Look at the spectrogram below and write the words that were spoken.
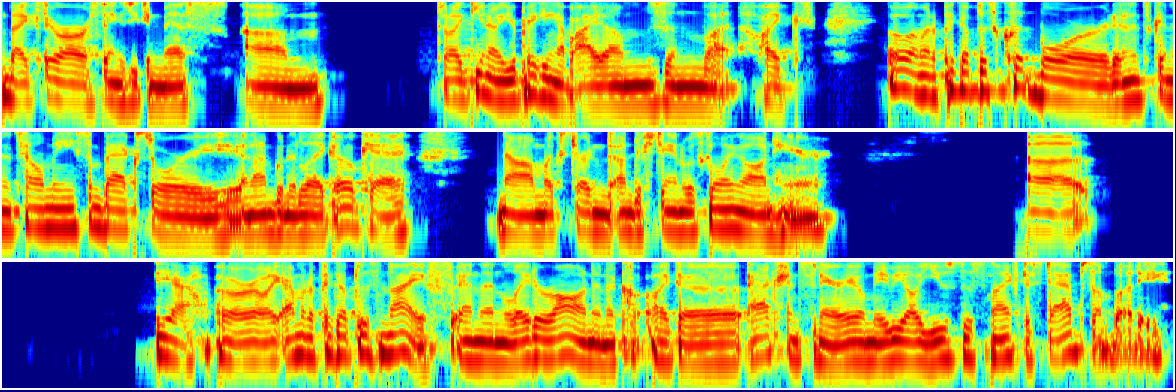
like there are things you can miss. Um so like you know you're picking up items and li- like oh i'm going to pick up this clipboard and it's going to tell me some backstory and i'm going to like okay now i'm like starting to understand what's going on here. Uh yeah or like i'm going to pick up this knife and then later on in a like a action scenario maybe i'll use this knife to stab somebody.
